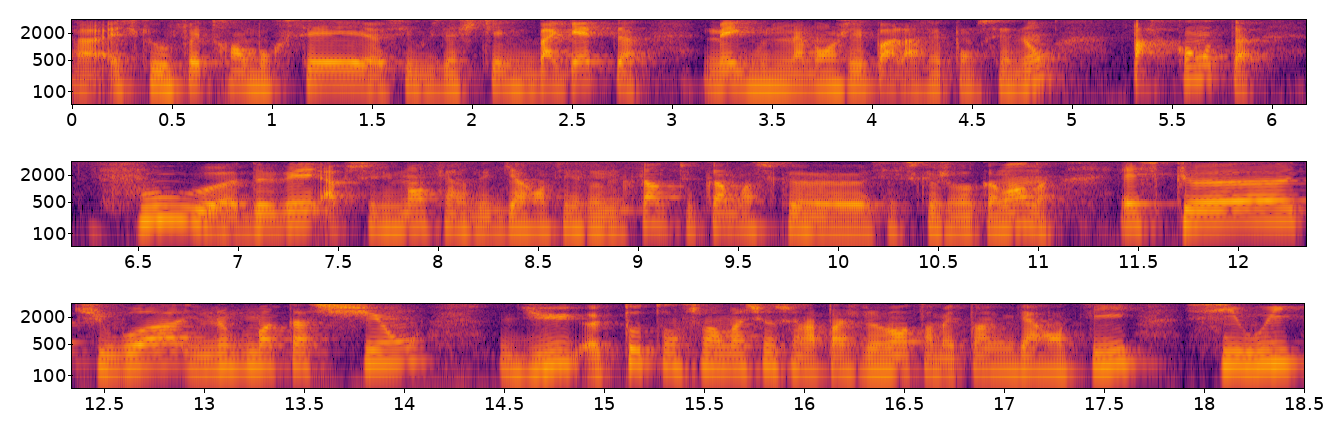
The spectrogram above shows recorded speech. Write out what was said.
Euh, est-ce que vous faites rembourser si vous achetez une baguette mais que vous ne la mangez pas? La réponse est non. Par contre, vous devez absolument faire des garanties de résultats. En tout cas, moi, c'est ce que je recommande. Est-ce que tu vois une augmentation du taux de transformation sur la page de vente en mettant une garantie? Si oui,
